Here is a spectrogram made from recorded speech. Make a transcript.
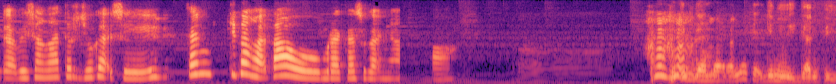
Nggak bisa ngatur juga sih. Kan kita nggak tahu mereka sukanya. Ah, Mungkin gambarannya kayak gini ganti.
